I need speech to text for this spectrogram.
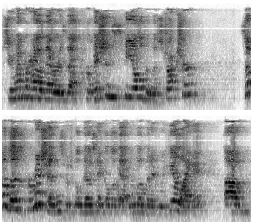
So remember how there was that permissions field in the structure? Some of those permissions, which we'll go take a look at in a moment if we feel like it, um,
